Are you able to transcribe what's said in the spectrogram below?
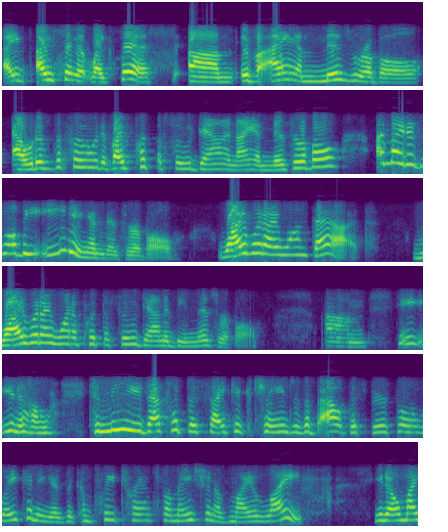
I I say it like this: um, if I am miserable out of the food, if I put the food down and I am miserable, I might as well be eating and miserable. Why would I want that? Why would I want to put the food down and be miserable? Um, you know, to me, that's what the psychic change is about. The spiritual awakening is a complete transformation of my life you know, my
